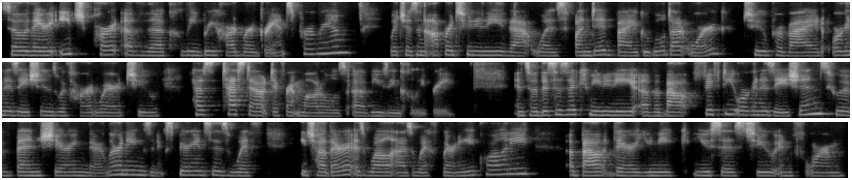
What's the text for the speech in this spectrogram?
So they are each part of the Kolibri Hardware Grants Program, which is an opportunity that was funded by google.org to provide organizations with hardware to test, out different models of using Kolibri. And so this is a community of about 50 organizations who have been sharing their learnings and experiences with each other, as well as with learning equality about their unique uses to inform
